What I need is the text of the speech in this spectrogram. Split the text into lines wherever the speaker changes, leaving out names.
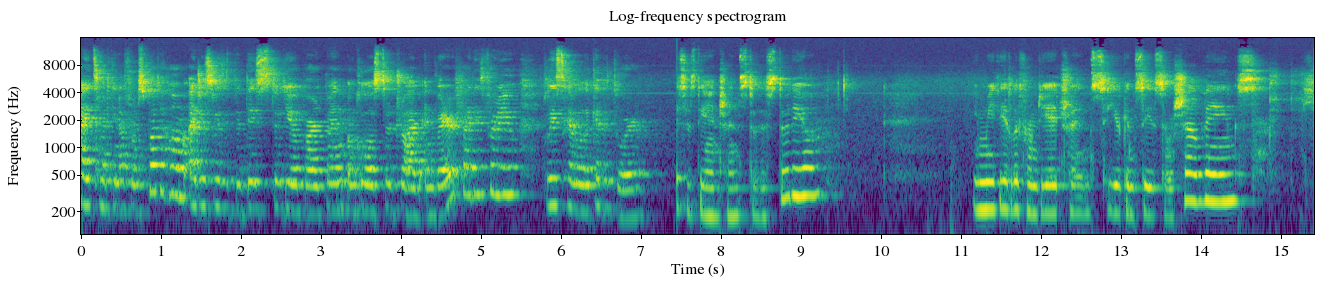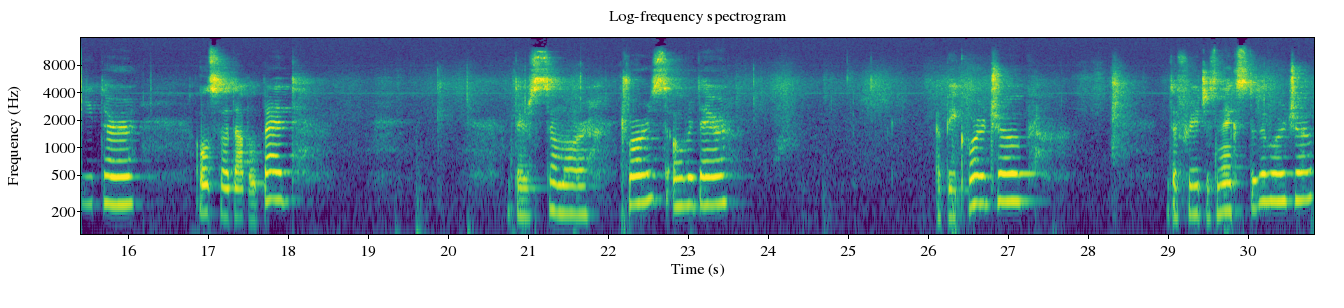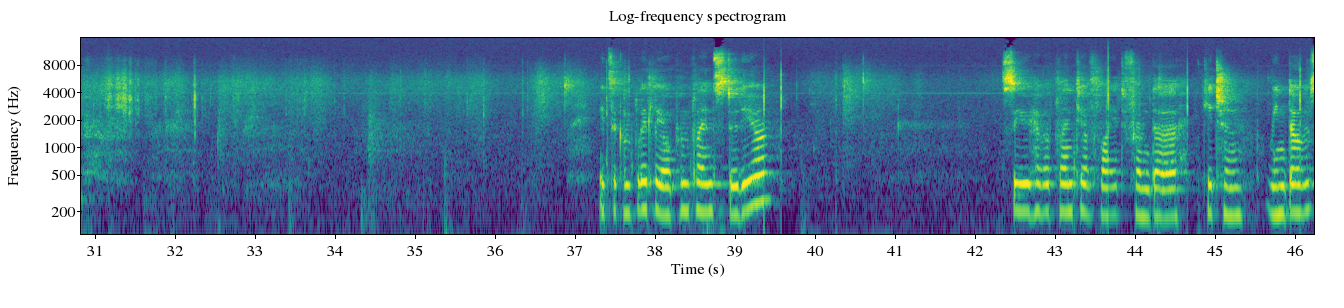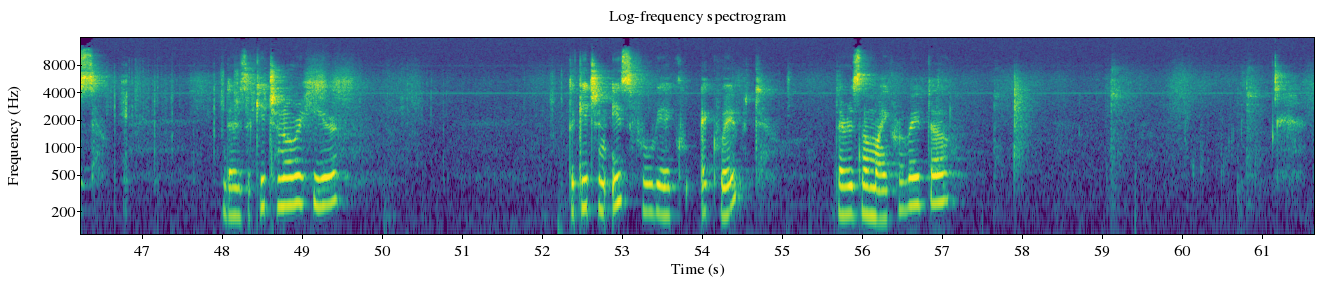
Hi, it's Martina from Spotahome. I just visited this studio apartment on Gloucester Drive and verified it for you. Please have a look at the tour. This is the entrance to the studio. Immediately from the entrance you can see some shelvings, heater, also a double bed. There's some more drawers over there, a big wardrobe, the fridge is next to the wardrobe. It's a completely open plan studio. So you have a plenty of light from the kitchen windows. There's a kitchen over here. The kitchen is fully equipped. There is no microwave though.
